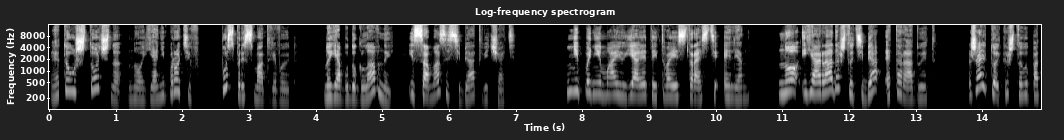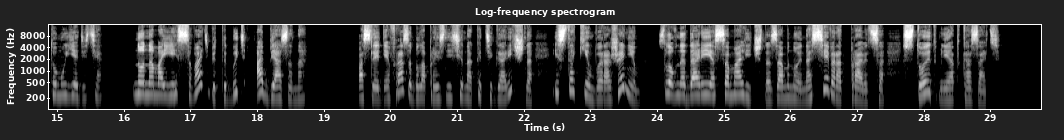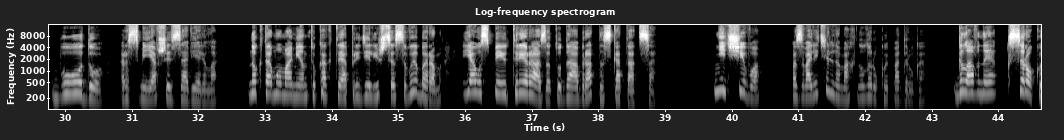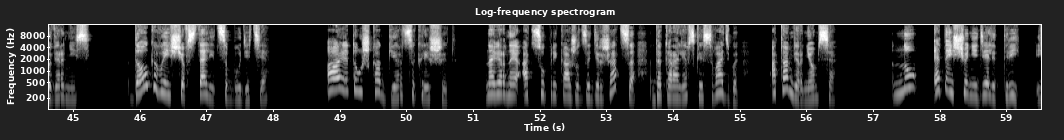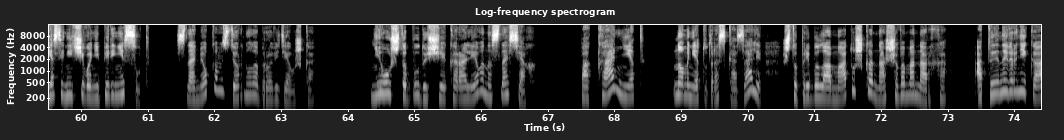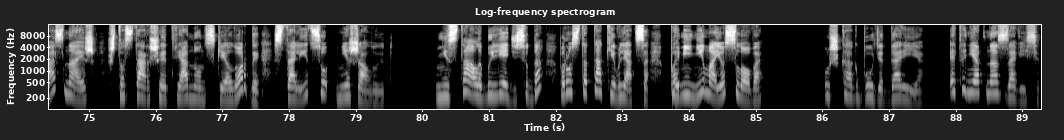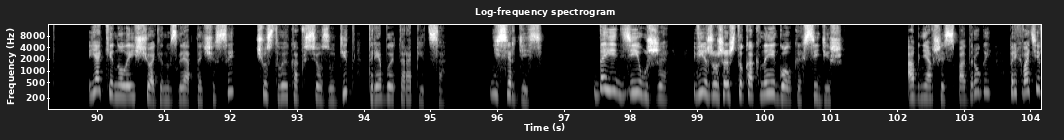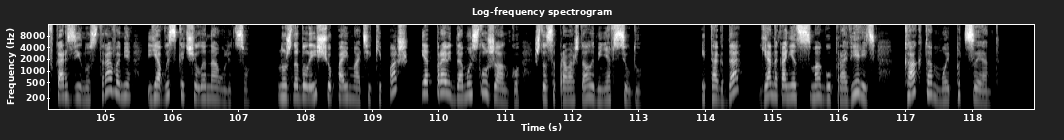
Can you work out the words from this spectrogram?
Это уж точно, но я не против. Пусть присматривают. Но я буду главной и сама за себя отвечать. Не понимаю я этой твоей страсти, Элен. Но я рада, что тебя это радует. Жаль только, что вы потом уедете. Но на моей свадьбе ты быть обязана. Последняя фраза была произнесена категорично и с таким выражением, словно Дарья самолично за мной на север отправится, стоит мне отказать. «Буду», — рассмеявшись, заверила. «Но к тому моменту, как ты определишься с выбором, я успею три раза туда-обратно скататься». «Ничего», — позволительно махнула рукой подруга. «Главное, к сроку вернись. Долго вы еще в столице будете?» А это уж как герцог решит. Наверное, отцу прикажут задержаться до королевской свадьбы, а там вернемся. Ну, это еще недели три, если ничего не перенесут. С намеком вздернула брови девушка. Неужто будущая королева на сносях? Пока нет, но мне тут рассказали, что прибыла матушка нашего монарха – а ты наверняка знаешь, что старшие трианонские лорды столицу не жалуют. Не стала бы леди сюда просто так являться, помяни мое слово. Уж как будет, Дария, это не от нас зависит. Я кинула еще один взгляд на часы, чувствуя, как все зудит, требуя торопиться. Не сердись. Да иди уже, вижу же, что как на иголках сидишь. Обнявшись с подругой, прихватив корзину с травами, я выскочила на улицу. Нужно было еще поймать экипаж и отправить домой служанку, что сопровождала меня всюду. И тогда я, наконец, смогу проверить, как там мой пациент.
